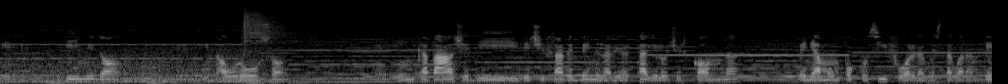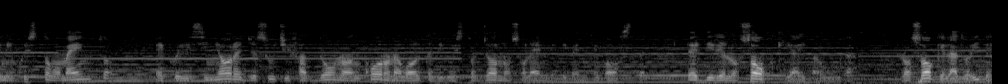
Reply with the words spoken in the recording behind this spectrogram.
eh, timido, eh, pauroso, incapace di decifrare bene la realtà che lo circonda veniamo un po' così fuori da questa quarantena in questo momento Ecco, il Signore Gesù ci fa dono ancora una volta di questo giorno solenne di Pentecoste per dire lo so che hai paura, lo so che la tua vita è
